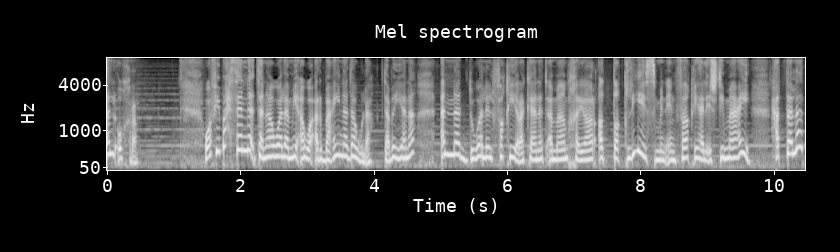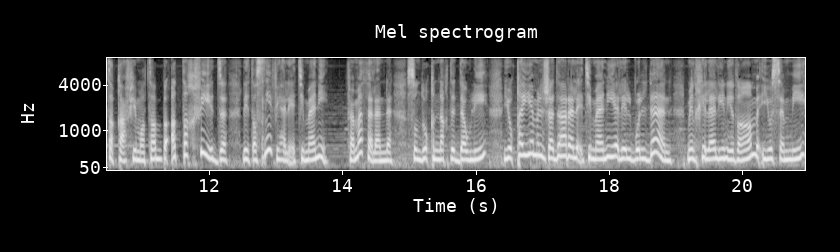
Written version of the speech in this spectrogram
الأخرى. وفي بحث تناول 140 دولة تبين أن الدول الفقيرة كانت أمام خيار التقليص من إنفاقها الاجتماعي حتى لا تقع في مطب التخفيض لتصنيفها الائتماني. فمثلا صندوق النقد الدولي يقيم الجدارة الائتمانية للبلدان من خلال نظام يسميه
